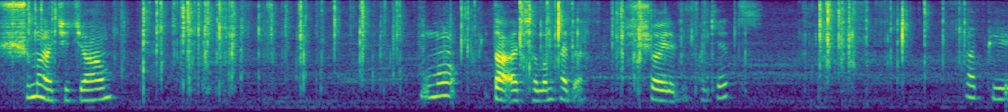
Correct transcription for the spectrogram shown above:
Şunu açacağım. Bunu da açalım hadi. Şöyle bir paket. Happy.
